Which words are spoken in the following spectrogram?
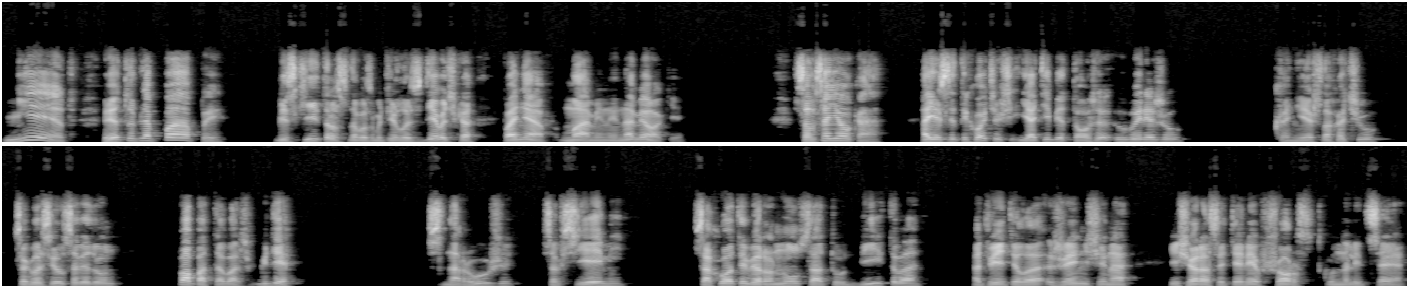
«Нет, это для папы!» — бесхитростно возмутилась девочка, поняв мамины намеки. «Самсайока, а если ты хочешь, я тебе тоже вырежу?» «Конечно хочу», — согласился ведун. «Папа-то ваш где?» «Снаружи, со всеми. С охоты вернулся от убитого, — ответила женщина, еще раз отерев шорстку на лице.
